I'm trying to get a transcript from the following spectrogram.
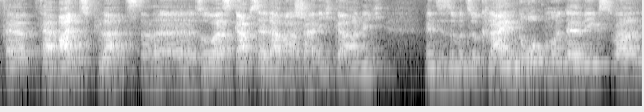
Ver Verbandsplatz. Äh, sowas gab es ja da wahrscheinlich gar nicht. Wenn Sie so mit so kleinen Gruppen unterwegs waren.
